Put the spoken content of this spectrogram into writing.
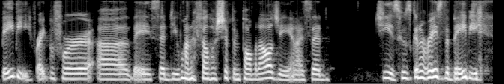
baby right before uh, they said, "Do you want a fellowship in pulmonology?" And I said, "Geez, who's going to raise the baby?"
